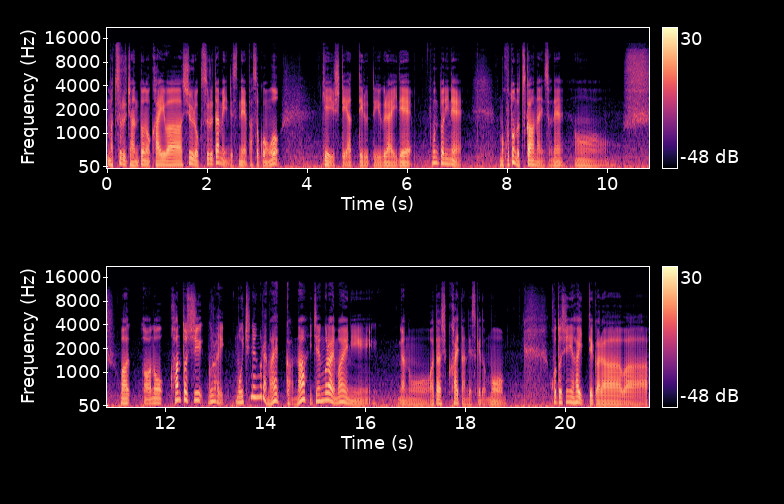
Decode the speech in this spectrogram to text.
まあ、鶴ちゃんとの会話収録するためにですね、パソコンを経由してやってるっていうぐらいで、本当にね、もうほとんど使わないんですよね。うん。まあ、あの、半年ぐらい、もう1年ぐらい前かな ?1 年ぐらい前に、あの、新しく変えたんですけども、今年に入ってからは、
